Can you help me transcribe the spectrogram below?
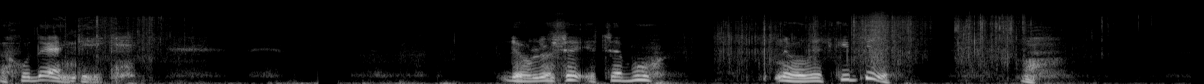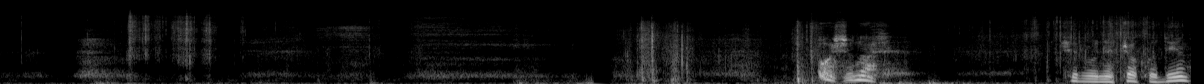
А худенький який. Дивлюся, і це був невеличкий білий. Ось у нас червонячок один.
